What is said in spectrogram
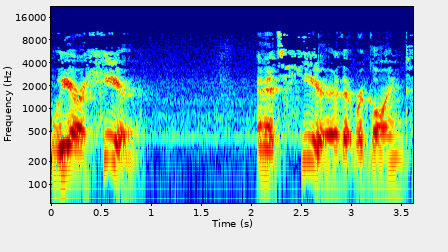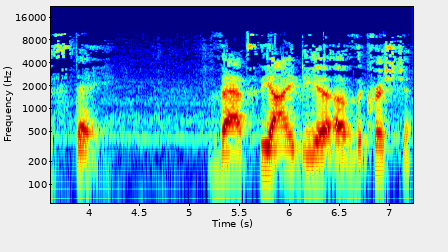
We are here, and it's here that we're going to stay. That's the idea of the Christian.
